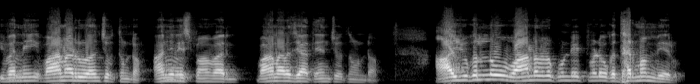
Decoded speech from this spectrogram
ఇవన్నీ వానరులు అని చెప్తుంటాం. ఆంజనేయ స్వామి వారిని వానర జాతి అని చెప్తూ ఉంటాం. ఆ యుగంలో వానరులకు ఉండేటువంటి ఒక ధర్మం వేరు.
